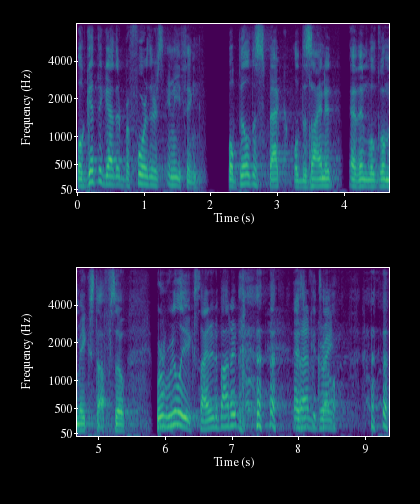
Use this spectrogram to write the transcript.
We'll get together before there's anything. We'll build a spec, we'll design it, and then we'll go make stuff. So we're really excited about it, as That's you can great. tell.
